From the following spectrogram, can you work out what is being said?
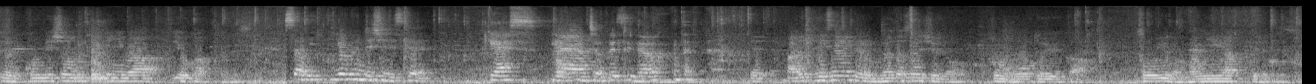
じゃあコンディション的には良かったですね So your condition is good. Yes, yeah, Sure. good to go. であ対戦相手の村田選手の情報というかそういうのは間に合ってるんです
